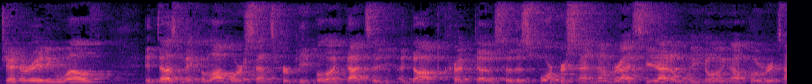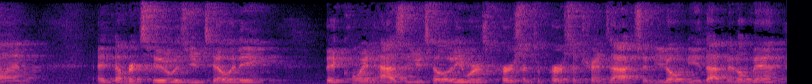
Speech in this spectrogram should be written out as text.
generating wealth, it does make a lot more sense for people like that to adopt crypto. So this 4% number, I see that only going up over time. And number two is utility. Bitcoin has the utility where it's person to person transaction. You don't need that middleman.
